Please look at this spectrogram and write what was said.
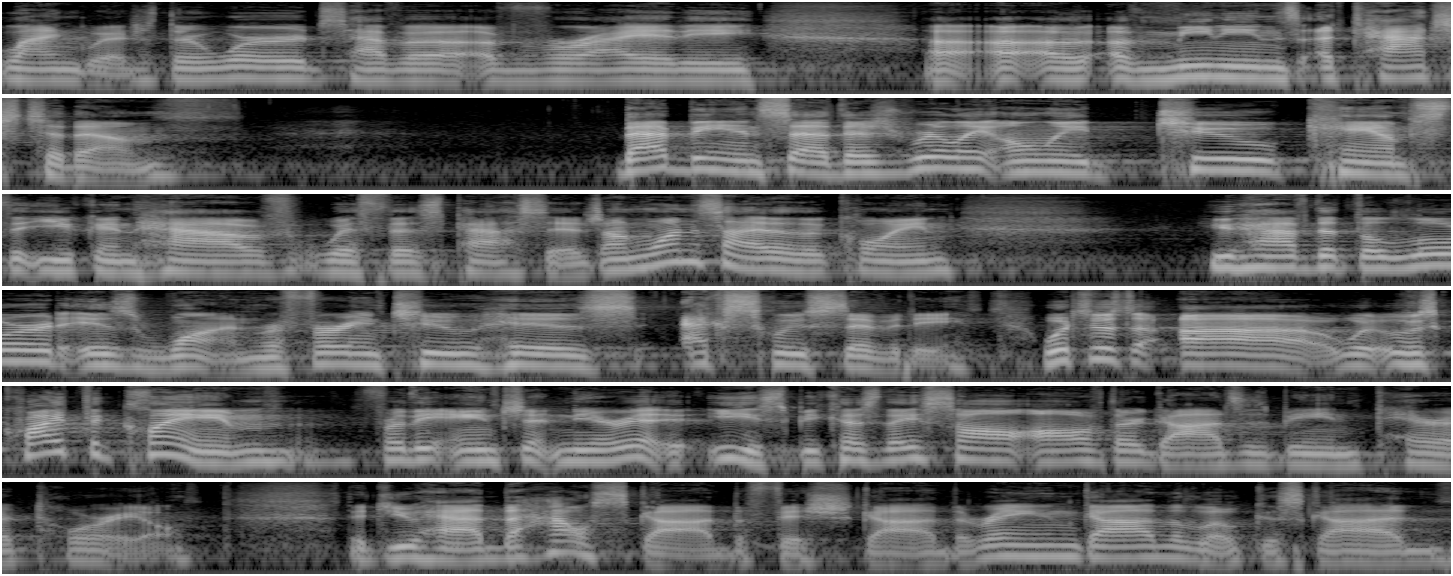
language. Their words have a, a variety uh, of meanings attached to them. That being said, there's really only two camps that you can have with this passage. On one side of the coin, you have that the Lord is one, referring to his exclusivity, which was, uh, was quite the claim for the ancient Near East because they saw all of their gods as being territorial. That you had the house god, the fish god, the rain god, the locust god,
